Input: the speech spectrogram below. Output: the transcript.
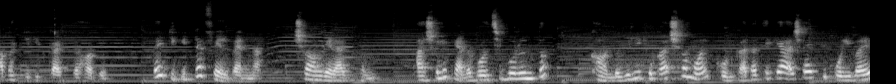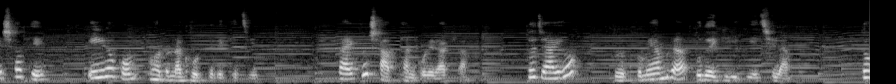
আবার টিকিট কাটতে হবে। তাই টিকিটটা ফেলবেন না, সঙ্গে রাখবেন আসলে কেন বলছি বলুন তো? খণ্ডগিরি ঢোকার সময় কলকাতা থেকে আসা একটি পরিবারের সাথে এই রকম ঘটনা ঘটতে দেখেছি। তাই একটু সাবধান করে রাখলাম। তো যাই হোক, প্রথমে আমরা উদয়গিরি গিয়েছিলাম। তো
